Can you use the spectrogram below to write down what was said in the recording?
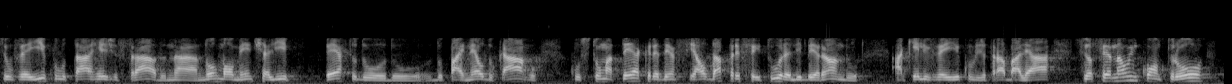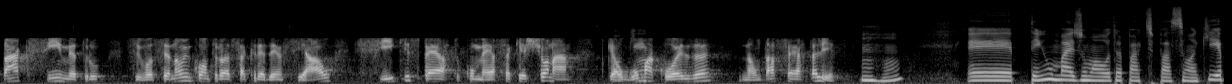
se o veículo está registrado, na, normalmente ali perto do, do, do, painel do carro, costuma ter a credencial da prefeitura liberando aquele veículo de trabalhar. Se você não encontrou taxímetro, se você não encontrou essa credencial, fique esperto, comece a questionar, porque okay. alguma coisa não está certa ali. Uhum. É, tenho mais uma outra participação aqui. É,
